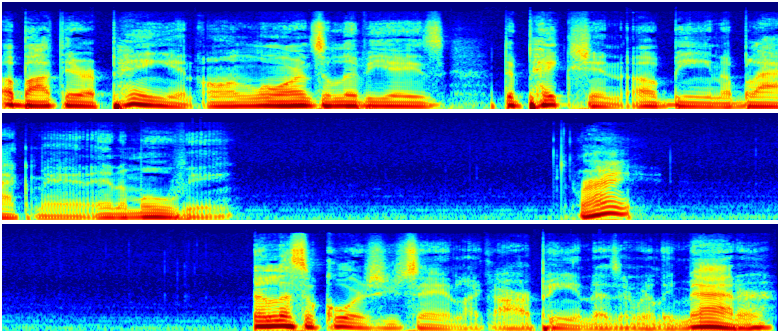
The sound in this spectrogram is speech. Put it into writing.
about their opinion on Laurence Olivier's depiction of being a black man in a movie? Right? Unless, of course, you're saying like our opinion doesn't really matter,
